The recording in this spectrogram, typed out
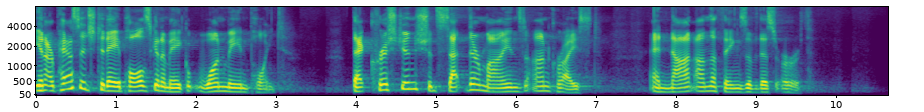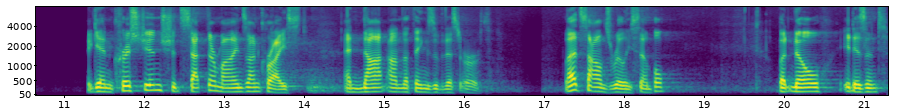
In our passage today, Paul's going to make one main point that Christians should set their minds on Christ and not on the things of this earth. Again, Christians should set their minds on Christ and not on the things of this earth. That sounds really simple, but no, it isn't.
